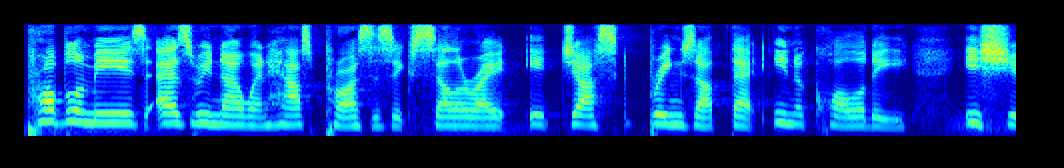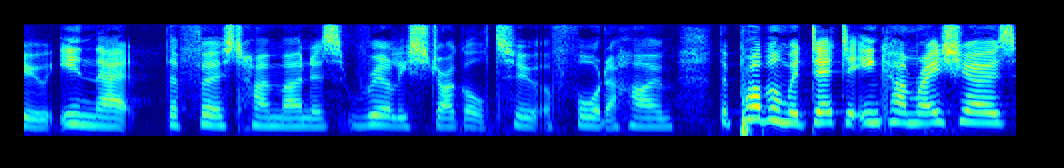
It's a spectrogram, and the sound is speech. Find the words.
problem is, as we know, when house prices accelerate, it just brings up that inequality issue in that the first homeowners really struggle to afford a home. The problem with debt to income ratios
